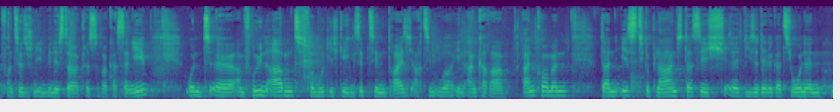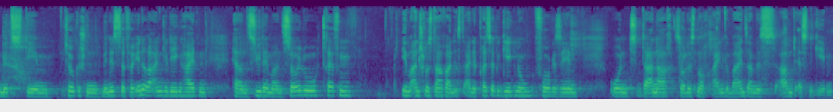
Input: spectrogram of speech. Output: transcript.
französischen Innenminister Christopher Castagnier. Und am frühen Abend, vermutlich gegen 17.30, 18 Uhr in Ankara ankommen dann ist geplant, dass sich äh, diese Delegationen mit dem türkischen Minister für innere Angelegenheiten, Herrn Süleyman Soylu, treffen. Im Anschluss daran ist eine Pressebegegnung vorgesehen und danach soll es noch ein gemeinsames Abendessen geben.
